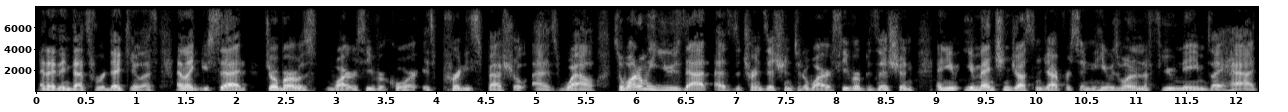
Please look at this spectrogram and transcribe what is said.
And I think that's ridiculous. And like you said, Joe Burrow's wide receiver corps is pretty special as well. So why don't we use that as the transition to the wide receiver position? And you, you mentioned Justin Jefferson. He was one of the few names I had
